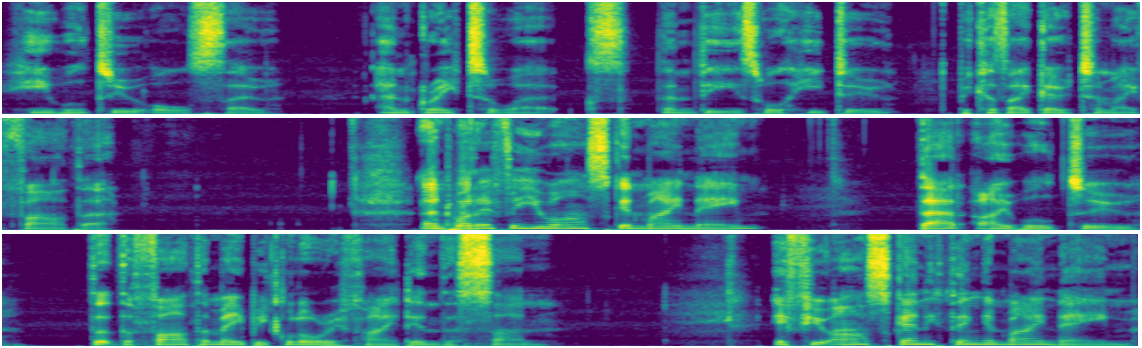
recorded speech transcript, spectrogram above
he will do also, and greater works than these will he do, because I go to my Father. And whatever you ask in my name, that I will do, that the Father may be glorified in the Son. If you ask anything in my name,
